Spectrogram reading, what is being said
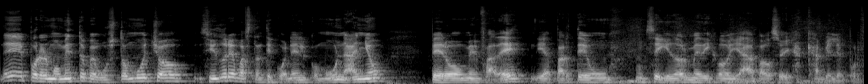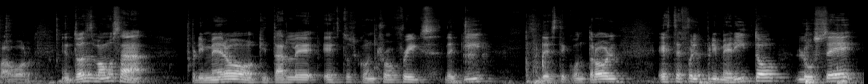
Eh, por el momento me gustó mucho. Sí duré bastante con él, como un año. Pero me enfadé. Y aparte un, seguidor me dijo, ya Bowser, ya cámbiale por favor. Entonces vamos a primero quitarle estos control freaks de aquí. De este control. Este fue el primerito. Lo usé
